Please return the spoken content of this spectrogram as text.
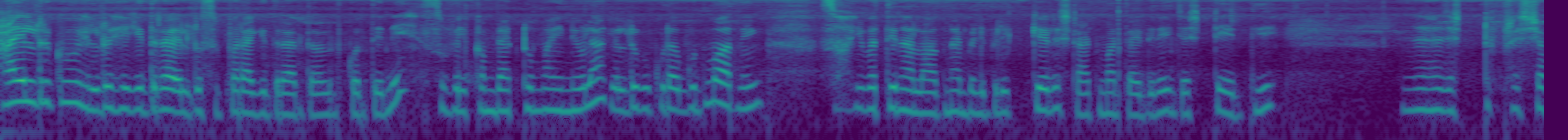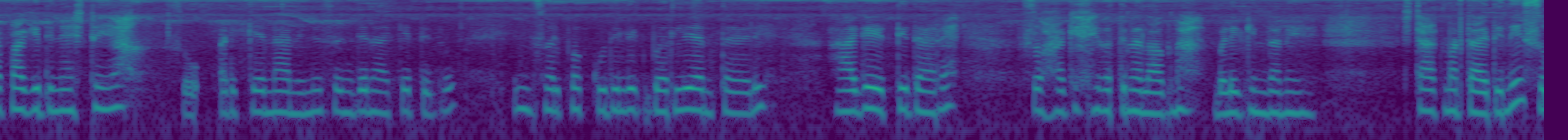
ಹಾಯ್ ಎಲ್ರಿಗೂ ಎಲ್ಲರೂ ಹೇಗಿದ್ದೀರಾ? ಎಲ್ಲರೂ ಸೂಪರ್ ಆಗಿದ್ದೀರಾ ಅಂತ ಅಂದ್ಕೊತೀನಿ so welcome back to my new vlog ಎಲ್ರಿಗೂ ಕೂಡ ಗುಡ್ ಮಾರ್ನಿಂಗ್ ಸೊ ಇವತ್ತಿನ ಲಾಗ್ನ ಬೆಳಿ ಬೆಳಿಗ್ಗೆ ಸ್ಟಾರ್ಟ್ ಮಾಡ್ತಾ ಇದ್ದೀನಿ. ಜಸ್ಟ್ ಎದ್ದು ಜಸ್ಟ್ ಫ್ರೆಶ್ ಅಪ್ ಆಗಿದ್ದೀನಿ ಅಷ್ಟೇ ಸೊ ನಾನು ನಿನ್ನೆ ಸಂಜೆನ ಹಾಕಿಟ್ಟಿದ್ರು ಇನ್ನು ಸ್ವಲ್ಪ ಕುದಿಲಿಕ್ಕೆ ಬರಲಿ ಅಂತ ಹೇಳಿ ಹಾಗೆ ಇಟ್ಟಿದ್ದಾರೆ. ಸೊ ಹಾಗೆ ಇವತ್ತಿನ ಲಾಗ್ನ ಬೆಳಿಗ್ಗಿಂದನೇ ಸ್ಟಾರ್ಟ್ ಮಾಡ್ತಾ ಇದ್ದೀನಿ. ಸೊ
